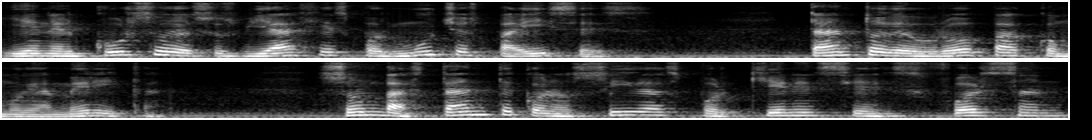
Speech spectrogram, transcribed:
y en el curso de sus viajes por muchos países, tanto de Europa como de América, son bastante conocidas por quienes se esfuerzan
